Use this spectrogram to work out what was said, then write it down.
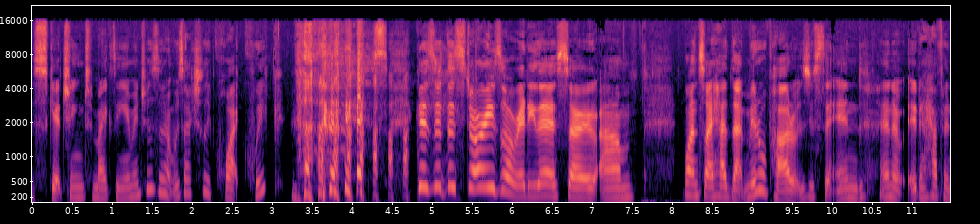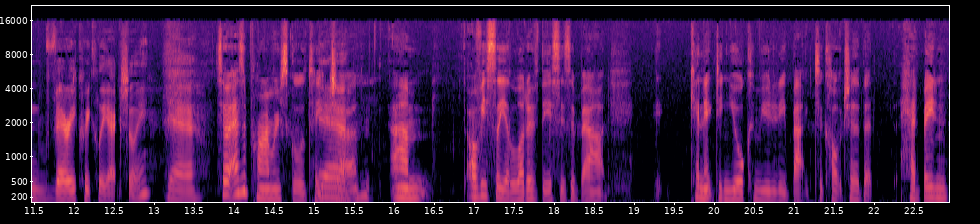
sketching to make the images, and it was actually quite quick because the story's already there. So um, once I had that middle part, it was just the end, and it, it happened very quickly, actually. Yeah. So, as a primary school teacher, yeah. um, obviously a lot of this is about connecting your community back to culture that had been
